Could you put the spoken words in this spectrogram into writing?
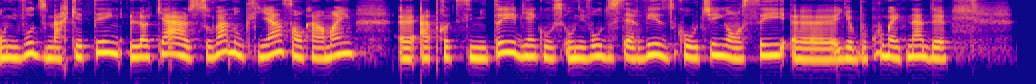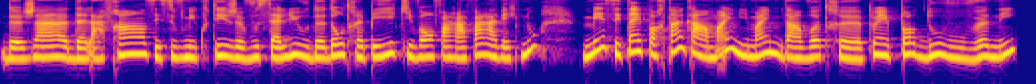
au niveau du marketing local. Souvent, nos clients sont quand même euh, à proximité, bien qu'au niveau du service, du coaching, on sait, euh, il y a beaucoup maintenant de de gens de la France et si vous m'écoutez, je vous salue ou de d'autres pays qui vont faire affaire avec nous. Mais c'est important quand même, et même dans votre, peu importe d'où vous venez,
